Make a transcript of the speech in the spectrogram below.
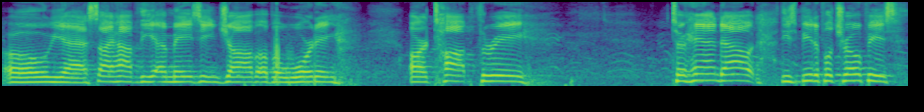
Oh, yes, I have the amazing job of awarding our top three to hand out these beautiful trophies.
